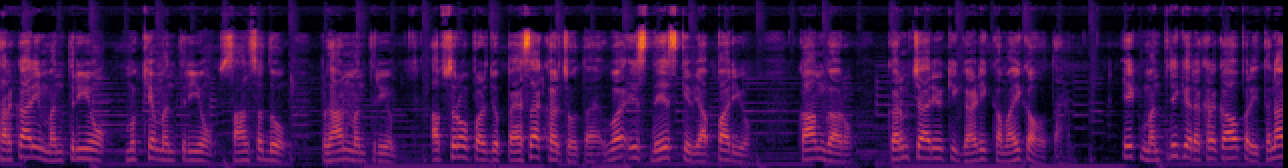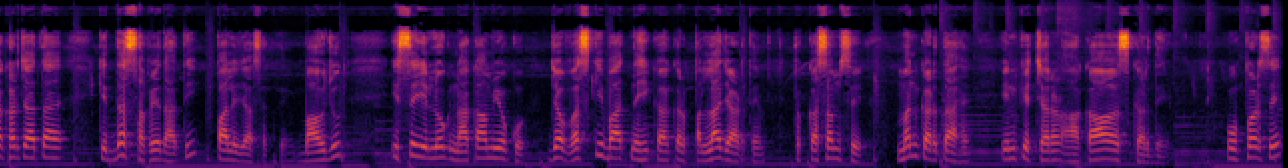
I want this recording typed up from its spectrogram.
सरकारी मंत्रियों, मुख्यमंत्रियों, सांसदों, प्रधानमंत्रियों, अफसरों पर जो पैसा खर्च होता है, वह इस देश के व्यापारियों, कामगारों कर्मचारियों की गाड़ी कमाई का होता है। एक मंत्री के रखरखाव पर इतना खर्च आता है कि दस सफ़ेद हाथी पाले जा सकते हैं। बावजूद इससे ये लोग नाकामियों को जब वस की बात नहीं कहकर पल्ला जाड़ते हैं तो कसम से मन करता है इनके चरण आकाश कर दें। ऊपर से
